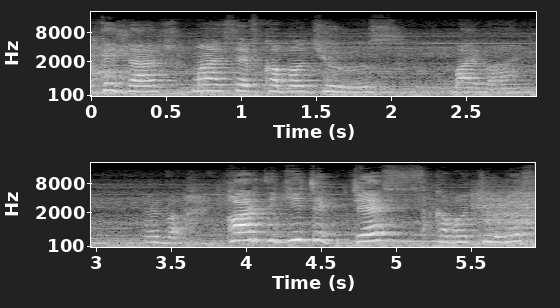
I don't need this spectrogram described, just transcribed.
Arkadaşlar maalesef kapatıyoruz. Bay bay. Bay bay. Part 2 çekeceğiz. Kapatıyoruz.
